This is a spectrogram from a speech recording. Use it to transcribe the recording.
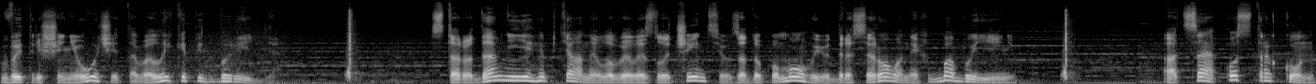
витріщені очі та велике підборіддя. Стародавні єгиптяни ловили злочинців за допомогою дресированих бабуїнів. А це остракон,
